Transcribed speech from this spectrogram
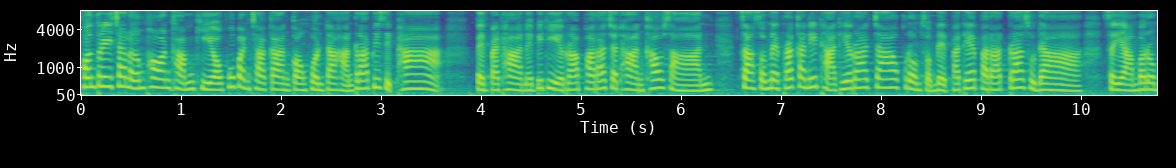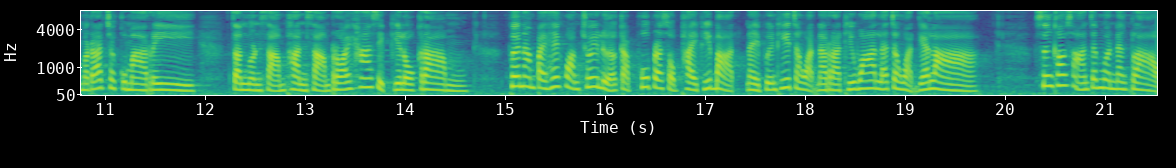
พลตรีเฉลิมพรขำเขียวผู้บัญชาการกองพลทหารราบที่ 15 เป็นประธานในพิธีรับพระราชทานข้าวสาร จากสมเด็จพระกนิษฐาธิราชเจ้ากรมสมเด็จพระเทพรัตนราชสุดา สยามบรมราชกุมารี จำนวน 3,350 กิโลกรัม เพื่อนำไปให้ความช่วยเหลือกับผู้ประสบภัยพิบัติในพื้นที่จังหวัดนราธิวาสและจังหวัดยะลา ซึ่งข้าวสารจำนวนดังกล่าว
